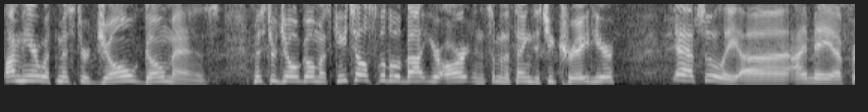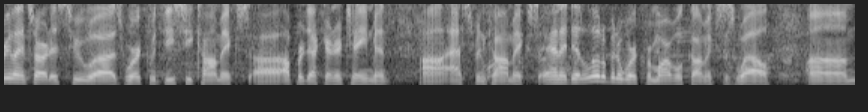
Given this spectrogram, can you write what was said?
I'm here with Mr. Joel Gomez. Mr. Joel Gomez, can you tell us a little bit about your art and some of the things that you create here? Yeah, absolutely. Uh, I'm a, a, freelance artist who uh, has worked with DC Comics, uh, Upper Deck Entertainment, uh, Aspen Comics, and I did a little bit of work for Marvel Comics as well. Um,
